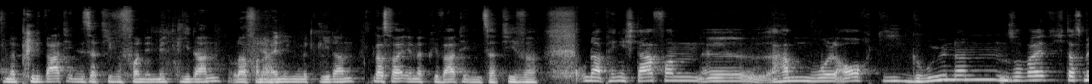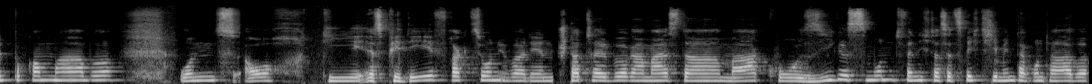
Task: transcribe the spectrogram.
eine private Initiative von den Mitgliedern oder von ja. einigen Mitgliedern. Das war eben eine private Initiative. Unabhängig davon äh, haben wohl wohl auch die Grünen, soweit ich das mitbekommen habe, und auch die SPD-Fraktion über den Stadtteilbürgermeister Marco Siegesmund, wenn ich das jetzt richtig im Hintergrund habe,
